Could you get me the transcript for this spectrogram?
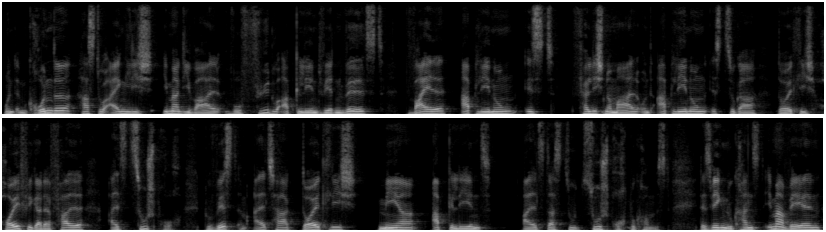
Und im Grunde hast du eigentlich immer die Wahl, wofür du abgelehnt werden willst, weil Ablehnung ist völlig normal und Ablehnung ist sogar deutlich häufiger der Fall als Zuspruch. Du wirst im Alltag deutlich mehr abgelehnt, als dass du Zuspruch bekommst. Deswegen, du kannst immer wählen,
